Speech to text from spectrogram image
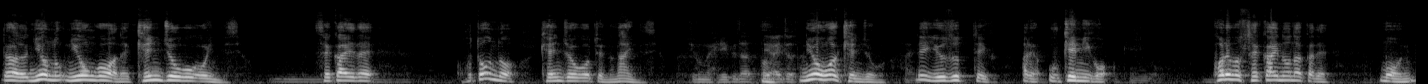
だから日本の日本語はね謙譲語が多いんですよ。世界でほとんど謙譲語というのはないんですよ。日本は謙譲語。はい。で譲っていく。あるいは受け身語これも世界の中でもう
